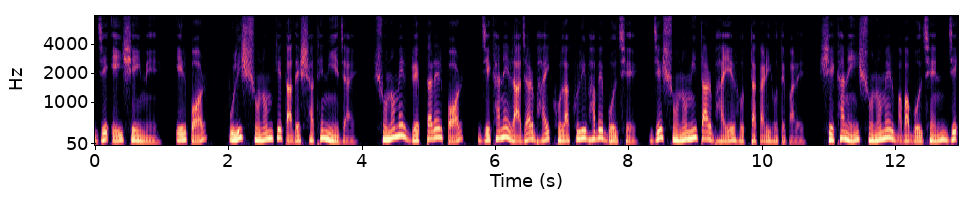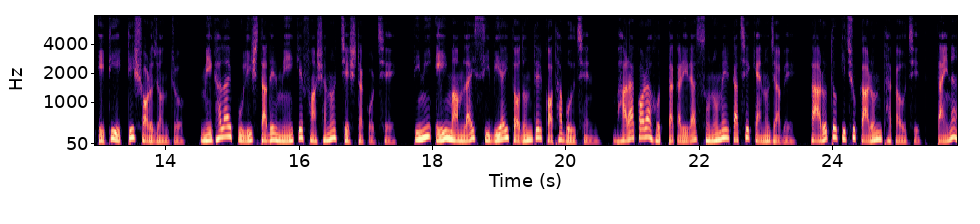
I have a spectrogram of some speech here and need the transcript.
যে এই সেই মেয়ে। এরপর পুলিশ সোনমকে তাদের সাথে নিয়ে যায়। সোনমের গ্রেপ্তারের পর যেখানে রাজার ভাই খোলাখুলিভাবে বলছে যে সোনমই তার ভাইয়ের হত্যাকারী হতে পারে, সেখানেই সোনমের বাবা বলছেন যে এটি একটি ষড়যন্ত্র। মেঘালয় পুলিশ তাদের মেয়েকে ফাঁসানোর চেষ্টা করছে। তিনি এই মামলায় সিবিআই তদন্তের কথা বলছেন। ভাড়া করা হত্যাকারীরা সোনমের কাছে কেন যাবে? তারও তো কিছু কারণ থাকা উচিত, তাই না?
